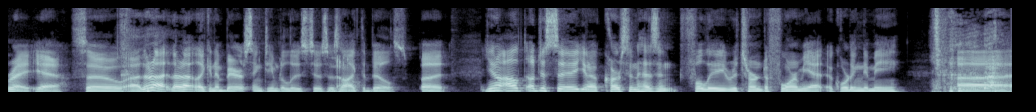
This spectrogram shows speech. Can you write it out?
Right. Yeah. So uh, they're not they're not like an embarrassing team to lose to. So it's no. not like the Bills, but you know, I'll I'll just say you know Carson hasn't fully returned to form yet, according to me. uh,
